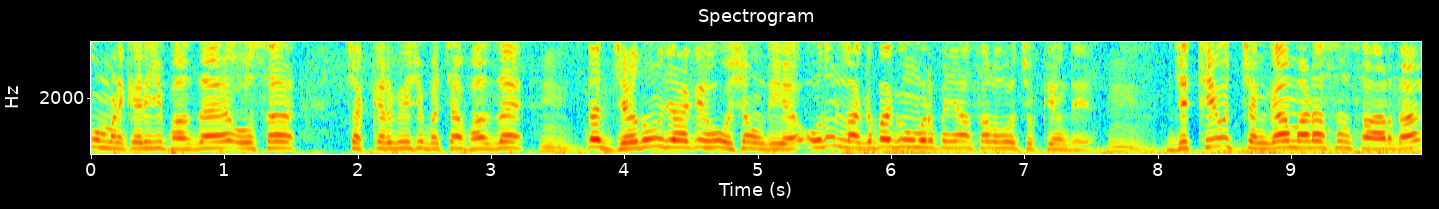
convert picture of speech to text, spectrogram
ਘੁੰਮਣ ਕੇਰੀ 'ਚ ਫਸਦਾ ਹੈ ਉਸ ਚੱਕਰ ਵਿੱਚ ਬੱਚਾ ਫਸਦਾ ਹੈ। ਤਾਂ ਜਦੋਂ ਜਾ ਕੇ ਹੋਸ਼ ਆਉਂਦੀ ਹੈ ਉਦੋਂ ਲਗਭਗ ਉਮਰ 50 ਸਾਲ ਹੋ ਚੁੱਕੇ ਹੁੰਦੇ ਆ। ਹੂੰ। ਜਿੱਥੇ ਉਹ ਚੰਗਾ ਮਾੜਾ ਸੰਸਾਰ ਦਾ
